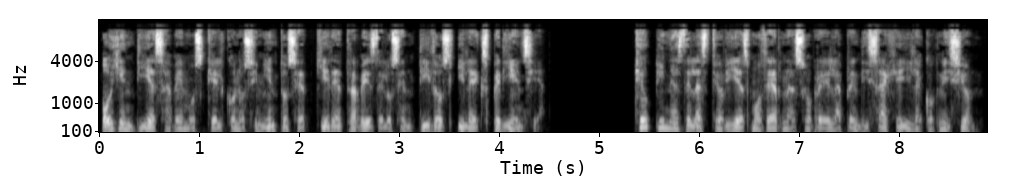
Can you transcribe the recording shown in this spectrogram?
Hoy en día sabemos que el conocimiento se adquiere a través de los sentidos y la experiencia. ¿Qué opinas de las teorías modernas sobre el aprendizaje y la cognición?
